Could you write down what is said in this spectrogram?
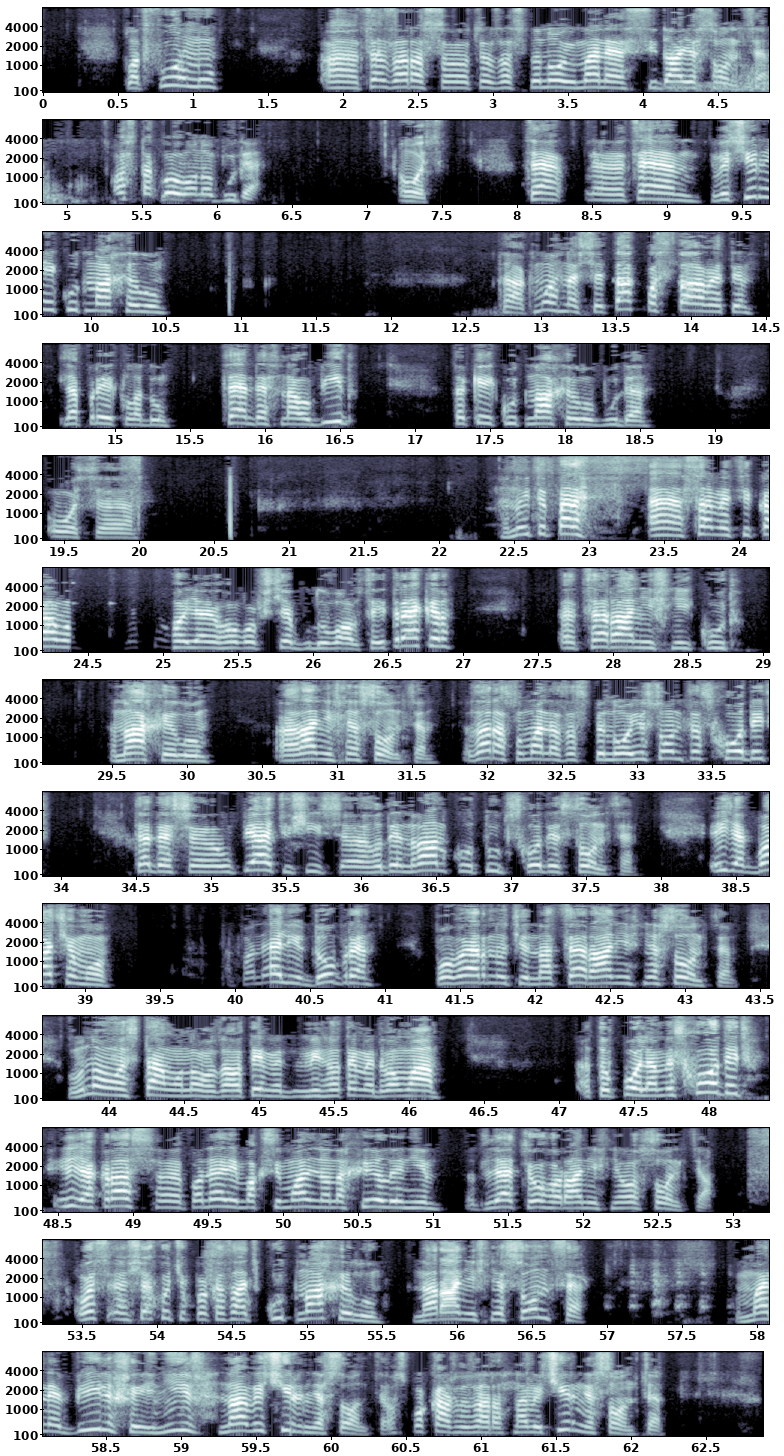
платформу. Це зараз це за спиною в мене сідає сонце. Ось таке воно буде. Ось. Це, е, це вечірній кут нахилу. Так, можна ще так поставити для прикладу. Це десь на обід. Такий кут нахилу буде. Ось. е. Ну і тепер е, саме цікаво, для чого я його взагалі будував цей трекер. Це ранішній кут нахилу ранішнє сонце. Зараз у мене за спиною сонце сходить. Це десь е, у 5-6 годин ранку тут сходить сонце. І як бачимо, панелі добре повернуті на це ранішнє сонце. Воно ось там, воно за отими, між тими двома тополями сходить, і якраз е, панелі максимально нахилені для цього ранішнього сонця. Ось е, ще хочу показати кут нахилу на ранішнє сонце у мене більший, ніж на вечірнє сонце. Ось покажу зараз на вечірнє сонце.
